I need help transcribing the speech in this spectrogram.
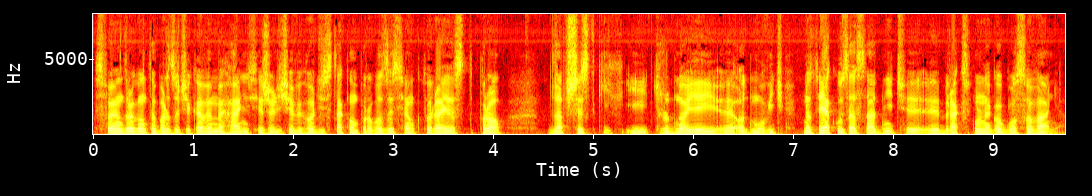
Swoją drogą to bardzo ciekawy mechanizm. Jeżeli się wychodzi z taką propozycją, która jest pro dla wszystkich i trudno jej e, odmówić, no to jak uzasadnić e, brak wspólnego głosowania?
